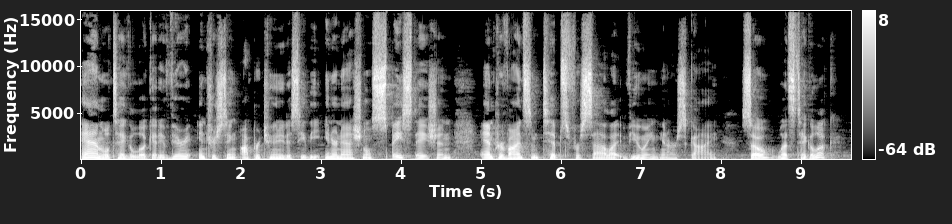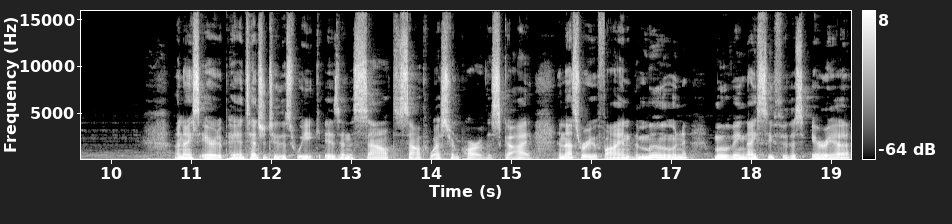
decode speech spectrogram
And we'll take a look at a very interesting opportunity to see the International Space Station and provide some tips for satellite viewing in our sky. So let's take a look. A nice area to pay attention to this week is in the south southwestern part of the sky, and that's where you find the moon moving nicely through this area.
